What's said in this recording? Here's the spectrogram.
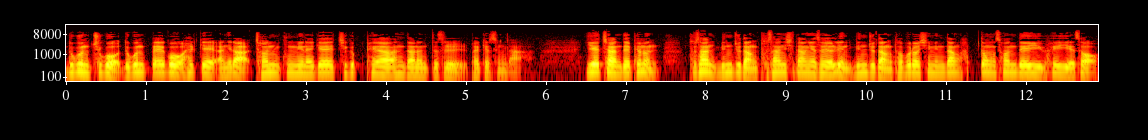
누군 주고 누군 빼고 할 게 아니라 전 국민에게 지급해야 한다는 뜻을 밝혔습니다. 이해찬 대표는 부산 민주당 부산시당에서 열린 민주당 더불어시민당 합동선대위 회의에서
